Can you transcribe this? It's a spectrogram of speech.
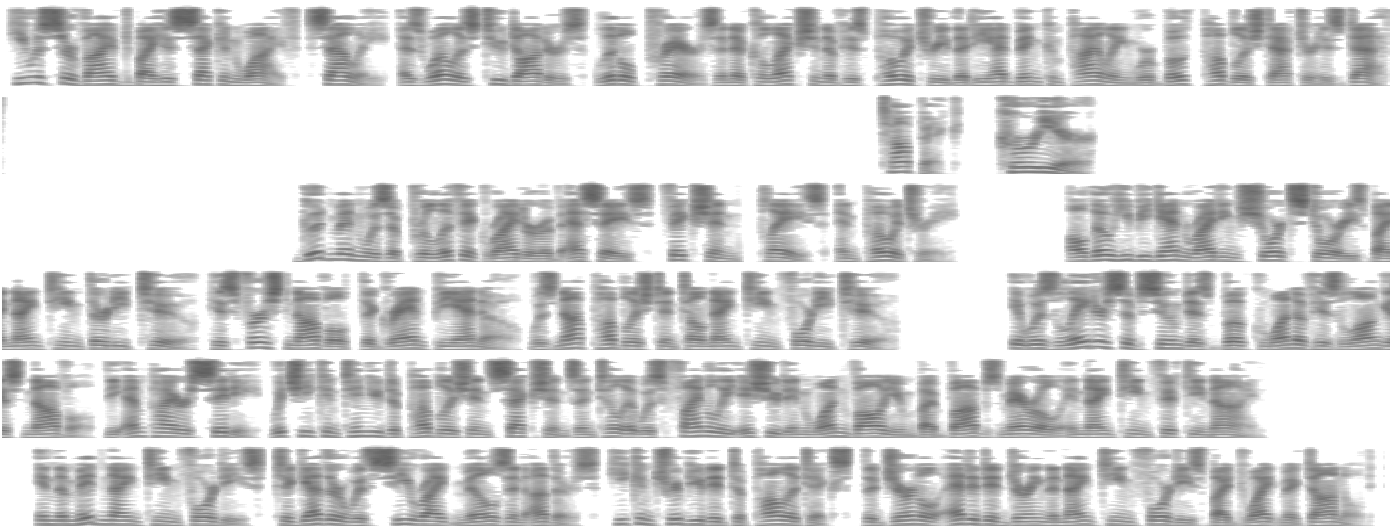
He was survived by his second wife, Sally, as well as two daughters. Little Prayers and a collection of his poetry that he had been compiling were both published after his death. Career Goodman was a prolific writer of essays, fiction, plays, and poetry. Although he began writing short stories by 1932, his first novel, The Grand Piano, was not published until 1942. It was later subsumed as book one of his longest novel, The Empire City, which he continued to publish in sections until it was finally issued in one volume by Bobbs Merrill in 1959. In the mid-1940s, together with C. Wright Mills and others, he contributed to Politics, the journal edited during the 1940s by Dwight MacDonald.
